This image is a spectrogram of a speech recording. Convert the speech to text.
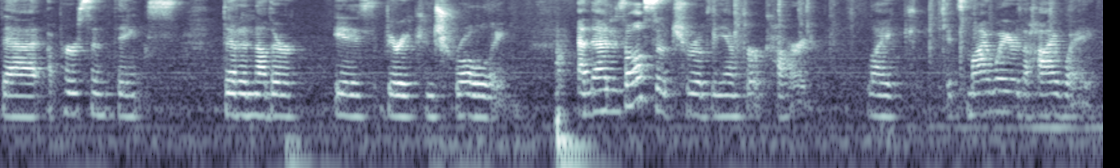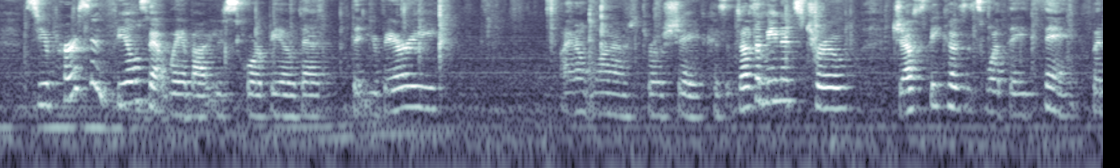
that a person thinks that another is very controlling. And that is also true of the emperor card. Like, it's my way or the highway. So your person feels that way about you, Scorpio, that, that you're very, I don't want to throw shade because it doesn't mean it's true just because it's what they think, but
